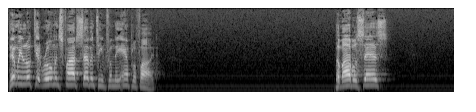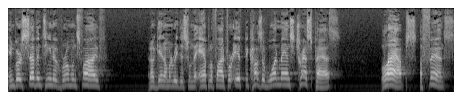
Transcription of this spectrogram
Then we looked at Romans 5:17 from the amplified. The Bible says in verse 17 of Romans 5, and again I'm going to read this from the amplified, for if because of one man's trespass, lapse, offense,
